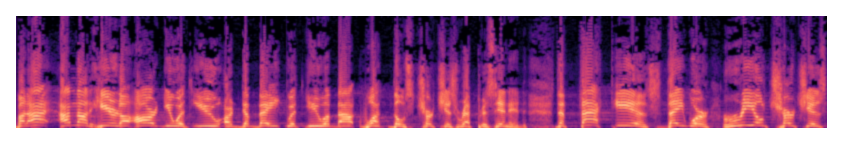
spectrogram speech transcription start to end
But I, I'm not here to argue with you or debate with you about what those churches represented. The fact is they were real churches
